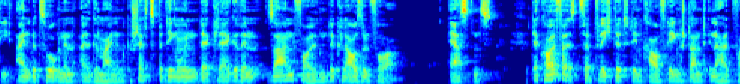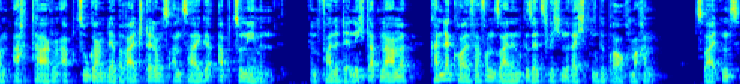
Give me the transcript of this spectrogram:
Die einbezogenen allgemeinen Geschäftsbedingungen der Klägerin sahen folgende Klausel vor: Erstens Der Käufer ist verpflichtet, den Kaufgegenstand innerhalb von acht Tagen ab Zugang der Bereitstellungsanzeige abzunehmen. Im Falle der Nichtabnahme kann der Käufer von seinen gesetzlichen Rechten Gebrauch machen. Zweitens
